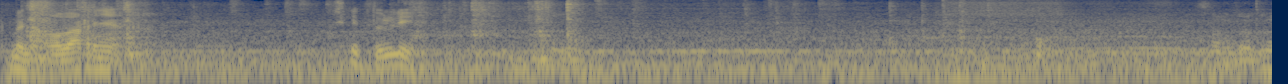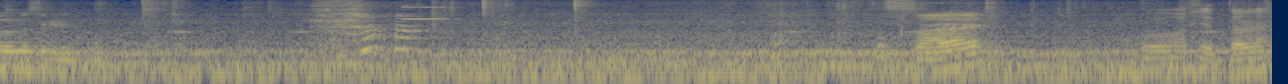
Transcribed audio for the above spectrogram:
Benar kabarnya. Segitu lih Sampai lulus gitu. Selesai. oh situ lah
